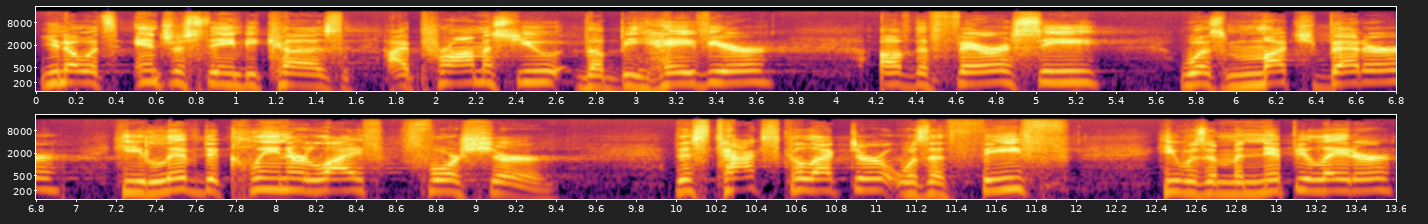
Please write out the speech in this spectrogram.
You know, it's interesting because I promise you the behavior of the Pharisee was much better. He lived a cleaner life for sure. This tax collector was a thief. He was a manipulator.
